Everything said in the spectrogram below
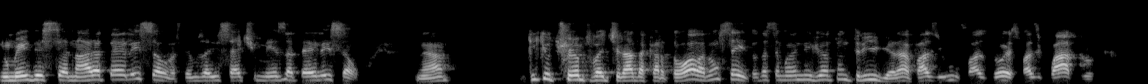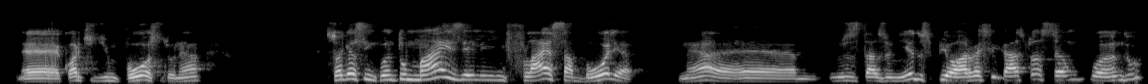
no meio desse cenário até a eleição. Nós temos aí sete meses até a eleição. Né? O que, que o Trump vai tirar da cartola? Não sei. Toda semana ele inventa um trigger, né? fase 1, fase 2, fase 4, é, corte de imposto. Né? Só que, assim, quanto mais ele inflar essa bolha, né, é, nos Estados Unidos, pior vai ficar a situação quando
